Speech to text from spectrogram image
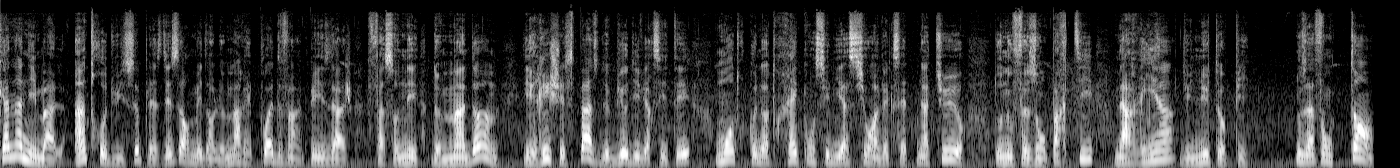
Qu'un animal introduit se plaise désormais dans le marais Poitevin, paysage façonné de main d'homme et riche espace de biodiversité, montre que notre réconciliation avec cette nature dont nous faisons partie n'a rien d'une utopie. Nous avons tant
